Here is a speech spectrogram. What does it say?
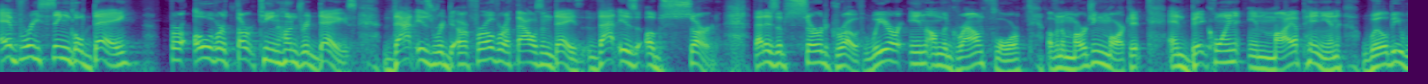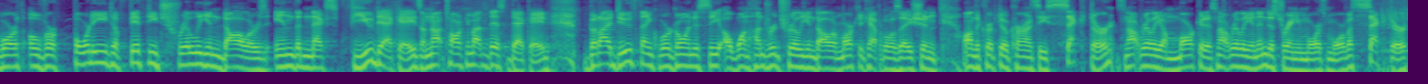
every single day for over 1,300 days. That is, or for over 1,000 days. That is absurd. That is absurd growth. We are in on the ground floor of an emerging market, and Bitcoin, in my opinion, will be worth over 40 to 50 trillion dollars in the next few decades. I'm not talking about this decade, but I do think we're going to see a 100 trillion dollar market capitalization on the cryptocurrency sector. It's not really a market, it's not really an industry anymore, it's more of a sector.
